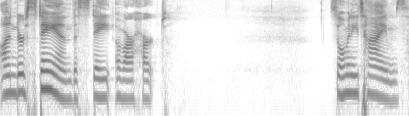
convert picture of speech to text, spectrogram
understand the state of our heart. So many times,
